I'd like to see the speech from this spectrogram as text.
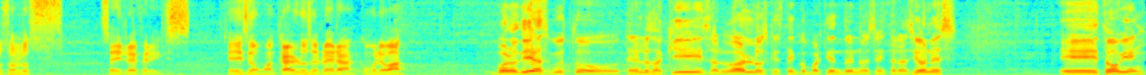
Esos son los seis referees. ¿Qué dice don Juan Carlos Herrera? ¿Cómo le va? Buenos días, gusto tenerlos aquí, saludarlos, que estén compartiendo en nuestras instalaciones. Eh, Todo bien,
